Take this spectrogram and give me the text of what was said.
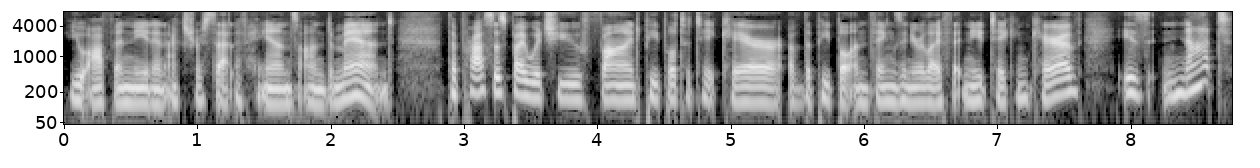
You often need an extra set of hands on demand. The process by which you find people to take care of the people and things in your life that need taken care of is not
